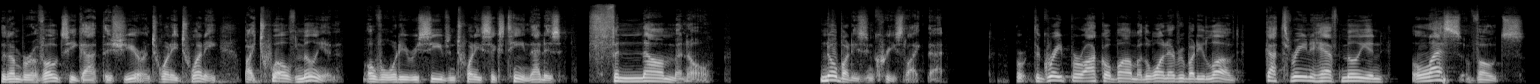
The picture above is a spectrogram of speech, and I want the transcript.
the number of votes he got this year in 2020 by 12 million over what he received in 2016. That is phenomenal. Nobody's increased like that. The great Barack Obama, the one everybody loved, got three and a half million less votes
